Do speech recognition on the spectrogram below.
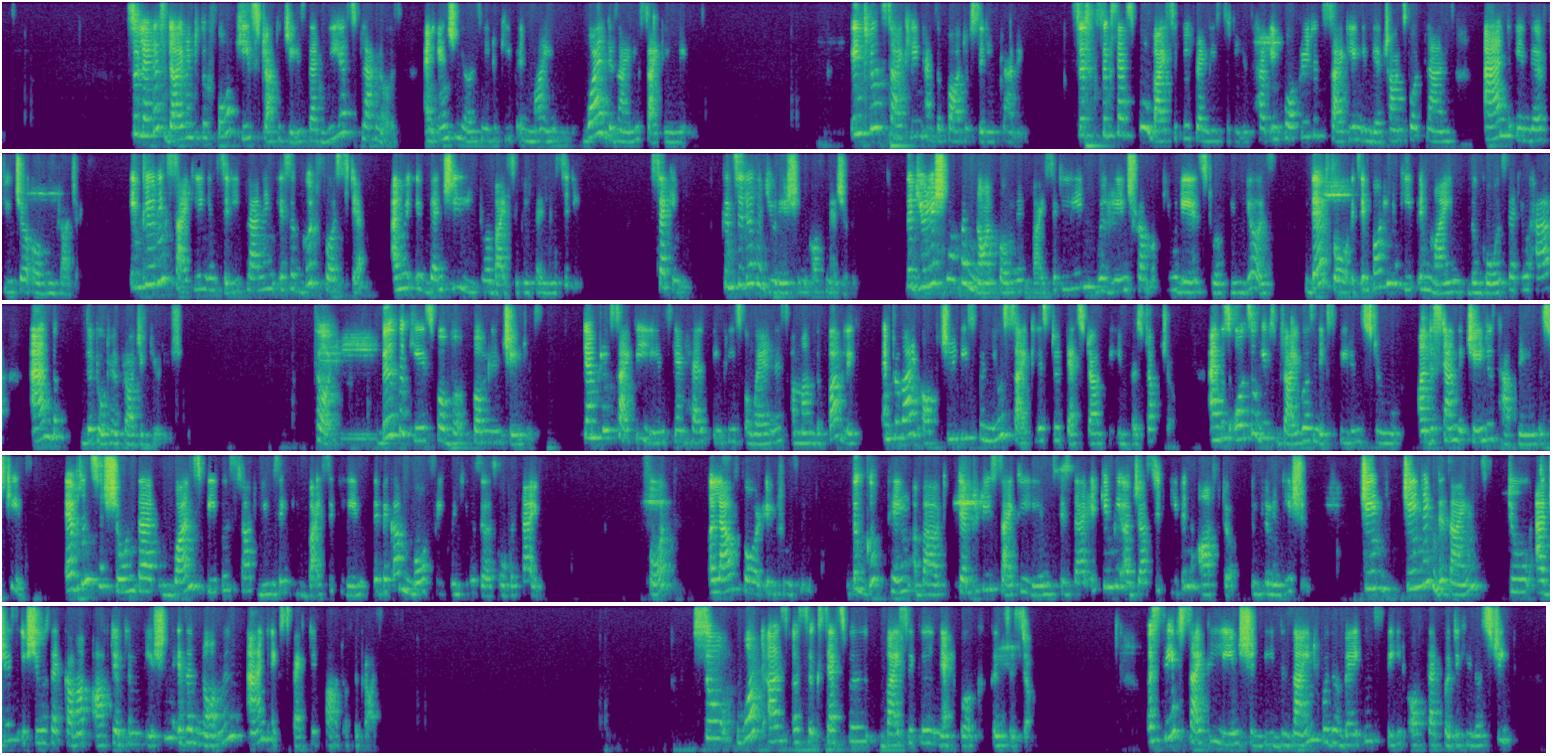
So let us dive into the four key strategies that we as planners and engineers need to keep in mind while designing cycling lanes. Include cycling as a part of city planning. Successful bicycle-friendly cities have incorporated cycling in their transport plans and in their future urban projects. Including cycling in city planning is a good first step and will eventually lead to a bicycle-friendly city. Second, consider the duration of measurement. The duration of a non-permanent bicycle lane will range from a few days to a few years. Therefore, it's important to keep in mind the goals that you have and the, the total project duration. Third, build the case for permanent changes. Temporary cycle lanes can help increase awareness among the public and provide opportunities for new cyclists to test out the infrastructure. And this also gives drivers an experience to understand the changes happening in the streets. Evidence has shown that once people start using these bicycle lanes, they become more frequent users over time. Fourth, allow for improvement. The good thing about temporary cycle lanes is that it can be adjusted even after implementation. Change, changing designs to address issues that come up after implementation is a normal and expected part of the process. So what does a successful bicycle network consist of? A safe cycle lane should be designed for the vehicle speed of that particular street.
